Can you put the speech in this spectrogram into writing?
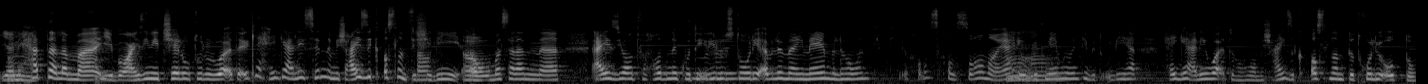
يعني حتى لما يبقوا عايزين يتشالوا طول الوقت قالت لي هيجي عليه سن مش عايزك أصلا. تشيليه آه. أو مثلا عايز يقعد في حضنك وتقري له story قبل ما ينام اللي هو انت خلاص خلصانة يعني. وبتنامي وانت بتقوليها هيجي عليه وقت هو مش عايزك أصلا تدخلي أوضته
